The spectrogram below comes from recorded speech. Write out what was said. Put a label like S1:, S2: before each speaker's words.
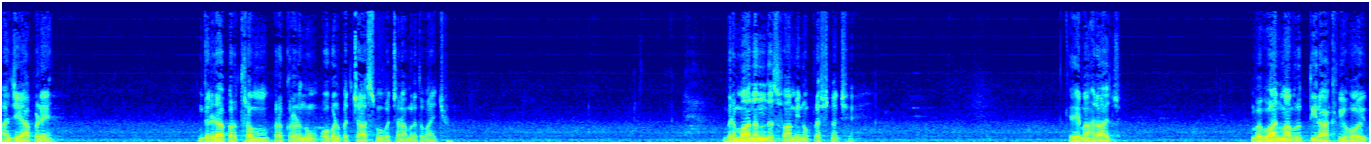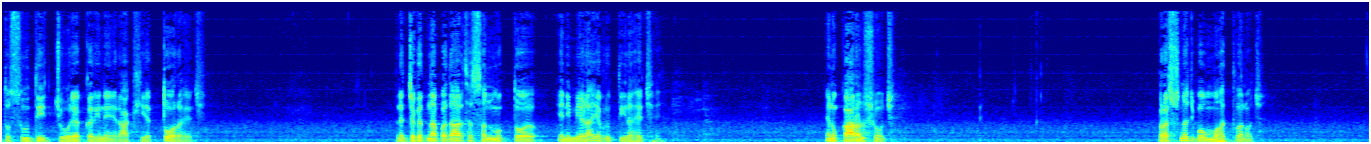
S1: આજે આપણે ગરડા પ્રથમ પ્રકરણનું ઓગણપચાસમું વચનામૃત વાંચ્યું. બ્રહ્માનંદ સ્વામીનો પ્રશ્ન છે. કે હે મહારાજ, ભગવાનમાં વૃત્તિ રાખવી હોય તો સુધી જોરે કરીને રાખીએ તો રહે છે. અને જગતના પદાર્થ સન્મુખ તો એની મેળાએ વૃત્તિ રહે છે. એનું કારણ શું છે? પ્રશ્ન જ બહુ મહત્વનો છે.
